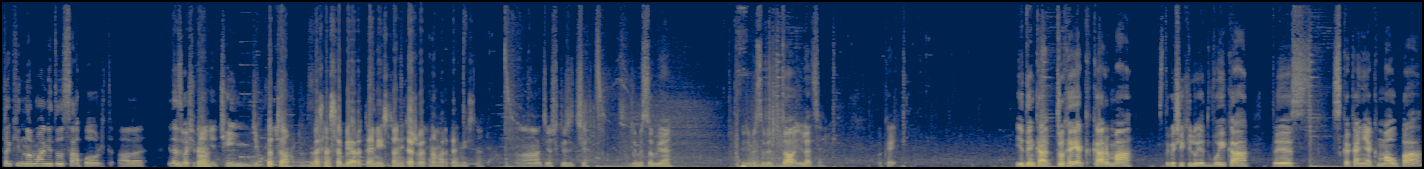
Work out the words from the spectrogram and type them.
Taki normalnie to support, ale... I nazywa się No. fajnie Change. To co? Wezmę sobie Artemis, to oni też wezmą Artemis, nie? A, ciężkie życie. Idziemy sobie... Idziemy sobie w to i lecę. Okej. Jedynka, trochę jak karma, z tego się healuje. Dwójka to jest skakanie jak małpa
